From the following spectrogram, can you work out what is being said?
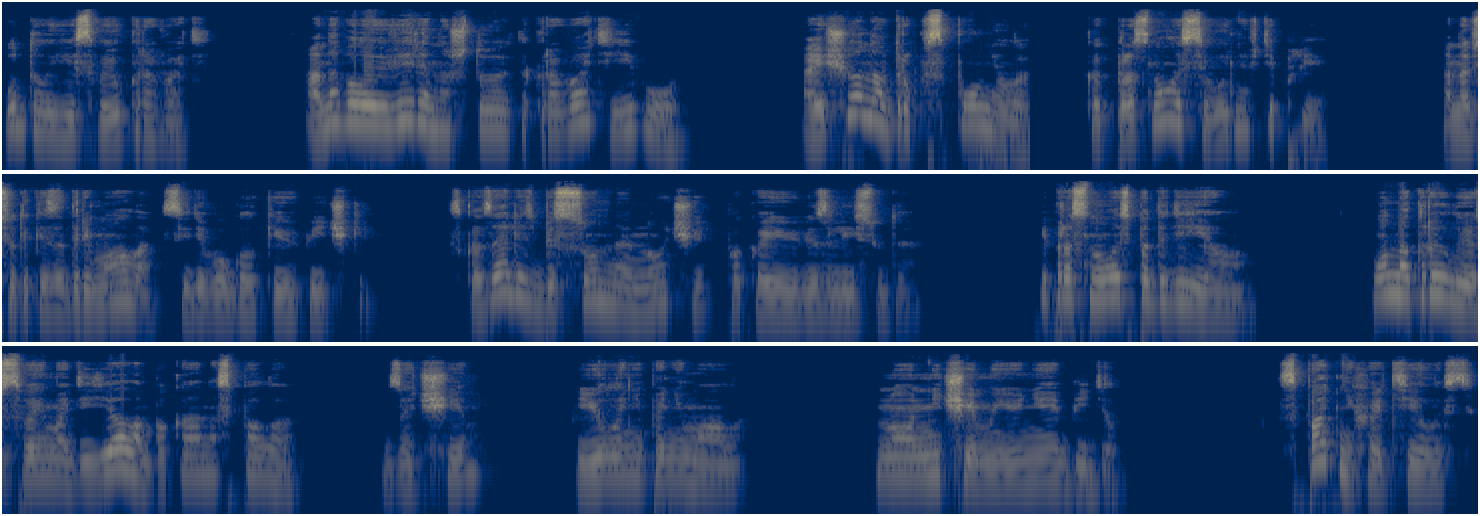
отдал ей свою кровать. Она была уверена, что эта кровать его. А еще она вдруг вспомнила, как проснулась сегодня в тепле. Она все-таки задремала, сидя в уголке у печки. Сказались бессонные ночи, пока ее везли сюда. И проснулась под одеялом. Он накрыл ее своим одеялом, пока она спала. Зачем? Юла не понимала. Но он ничем ее не обидел. Спать не хотелось,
